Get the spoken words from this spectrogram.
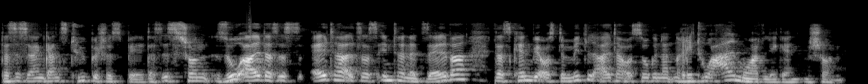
Das ist ein ganz typisches Bild. Das ist schon so alt, das ist älter als das Internet selber. Das kennen wir aus dem Mittelalter, aus sogenannten Ritualmordlegenden schon.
